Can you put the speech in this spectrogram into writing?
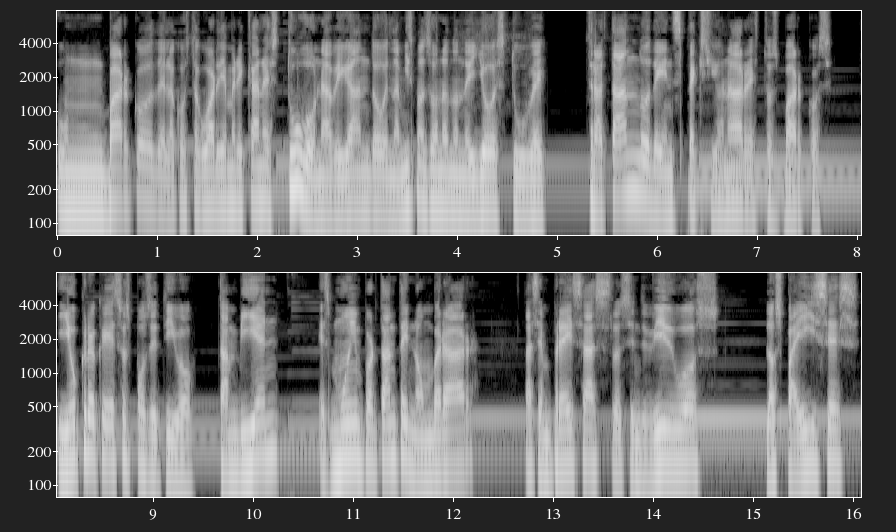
un barco de la Costa Guardia Americana estuvo navegando en la misma zona donde yo estuve tratando de inspeccionar estos barcos. Y yo creo que eso es positivo. También es muy importante nombrar las empresas, los individuos, los países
